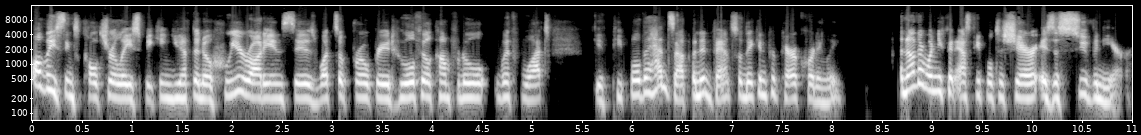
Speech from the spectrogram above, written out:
all these things culturally speaking, you have to know who your audience is, what's appropriate, who will feel comfortable with what. Give people the heads up in advance so they can prepare accordingly. Another one you can ask people to share is a souvenir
